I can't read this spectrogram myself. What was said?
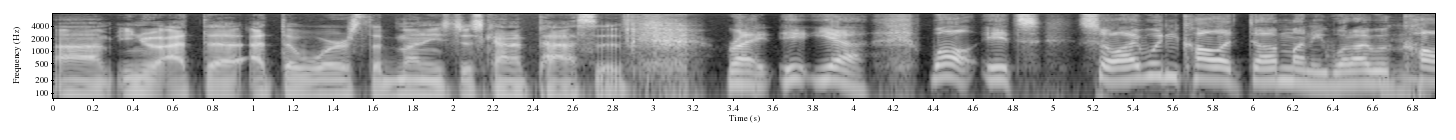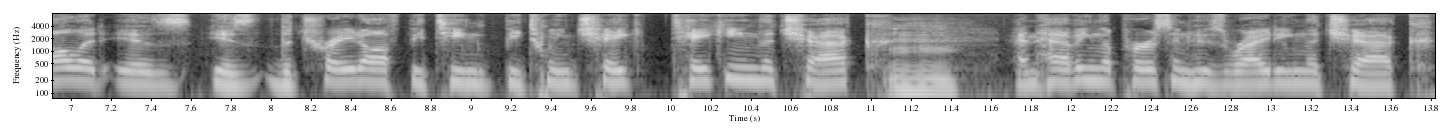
um, you know, at the at the worst, the money's just kind of passive. right it, yeah well it's so i wouldn't call it dumb money what i would call it is is the trade-off between between cha- taking the check and having the person who's writing the check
